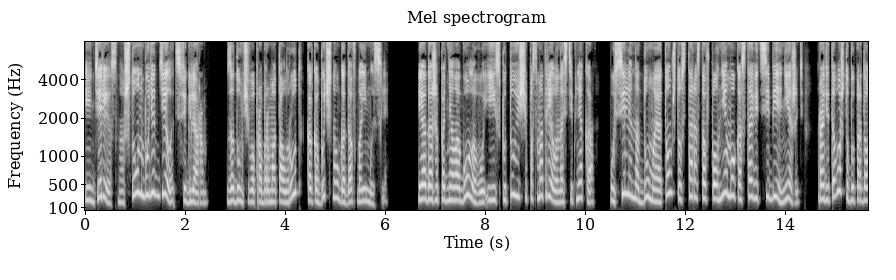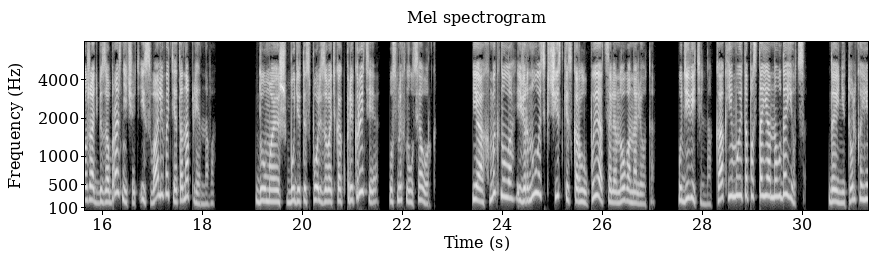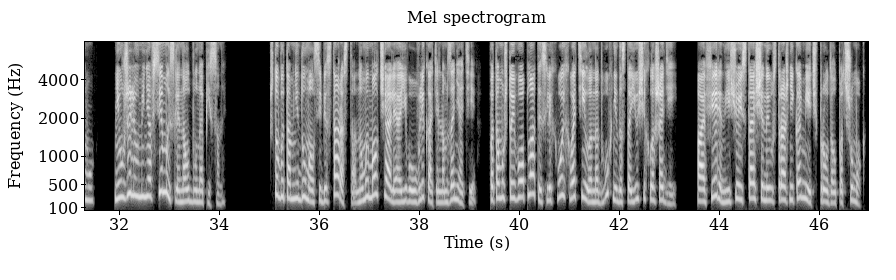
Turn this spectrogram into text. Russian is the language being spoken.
«Интересно, что он будет делать с фигляром?» задумчиво пробормотал Рут, как обычно угадав мои мысли. Я даже подняла голову и испытующе посмотрела на степняка, усиленно думая о том, что староста вполне мог оставить себе нежить, ради того, чтобы продолжать безобразничать и сваливать это на пленного. «Думаешь, будет использовать как прикрытие?» – усмехнулся орк. Я хмыкнула и вернулась к чистке скорлупы от соляного налета. Удивительно, как ему это постоянно удается. Да и не только ему. Неужели у меня все мысли на лбу написаны? Что бы там ни думал себе староста, но мы молчали о его увлекательном занятии, потому что его оплаты с лихвой хватило на двух недостающих лошадей. А Аферин еще и стащенный у стражника меч продал под шумок.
